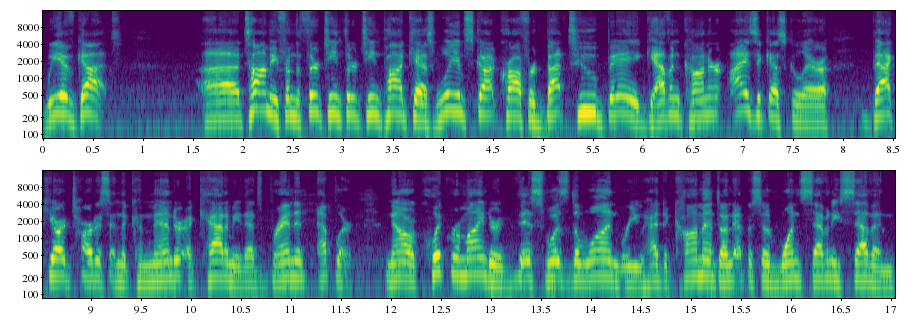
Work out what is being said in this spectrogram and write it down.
we have got uh, Tommy from the 1313 podcast, William Scott Crawford, Batu Bay, Gavin Connor, Isaac Escalera, Backyard TARDIS, and the Commander Academy. That's Brandon Epler. Now, a quick reminder this was the one where you had to comment on episode 177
